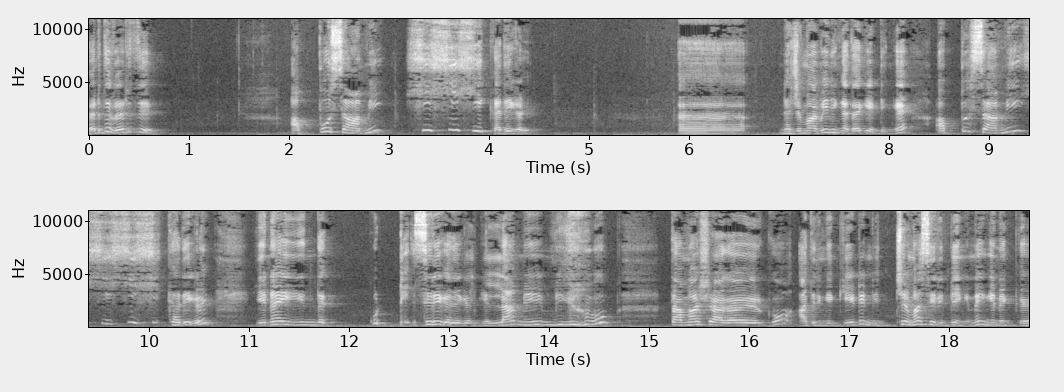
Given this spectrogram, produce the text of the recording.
வருது. வருது அப்புசாமி ஹி ஹி ஹி கதைகள். நிஜமாவே நீங்க அதான் கேட்டீங்க. அப்புசாமி ஹி ஹி ஹி கதைகள். ஏன்னா இந்த குட்டி சிறுகதைகள் எல்லாமே மிகவும் தமாஷாக இருக்கும். அது நீங்கள் கேட்டு நிச்சயமாக சிரிப்பீங்கன்னு எனக்கு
